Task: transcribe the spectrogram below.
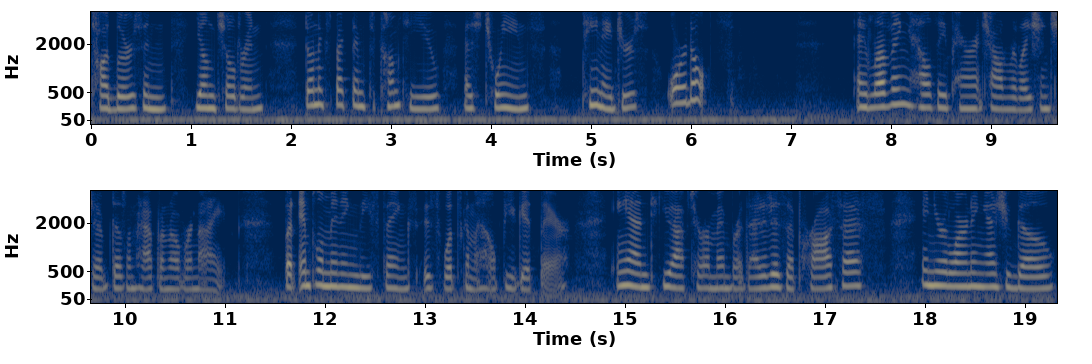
toddlers and young children, don't expect them to come to you as tweens, teenagers, or adults. A loving, healthy parent child relationship doesn't happen overnight, but implementing these things is what's going to help you get there. And you have to remember that it is a process and you're learning as you go,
